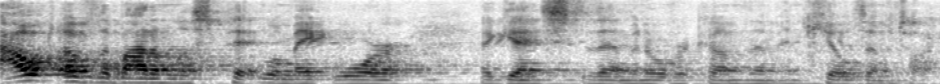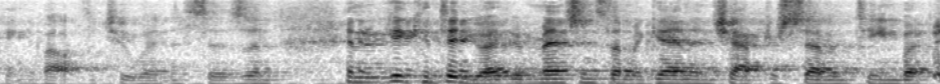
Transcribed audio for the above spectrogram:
out of the bottomless pit will make war against them and overcome them and kill them, talking about the two witnesses. And, and we can continue. It mentions them again in chapter 17. But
